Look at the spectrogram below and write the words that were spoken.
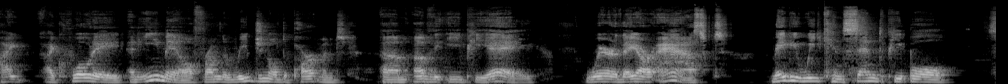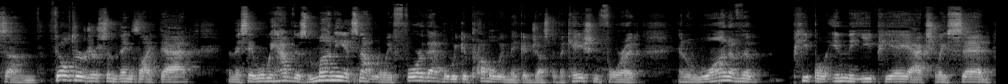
I, I quote a, an email from the regional department um, of the EPA where they are asked, maybe we can send people some filters or some things like that and they say, well, we have this money. It's not really for that, but we could probably make a justification for it. And one of the people in the EPA actually said,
